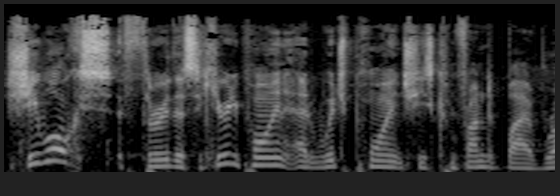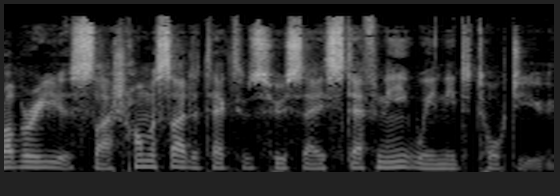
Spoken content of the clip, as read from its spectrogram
She walks through the security point, at which point she's confronted by robbery slash homicide detectives who say, Stephanie, we need to talk to you.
